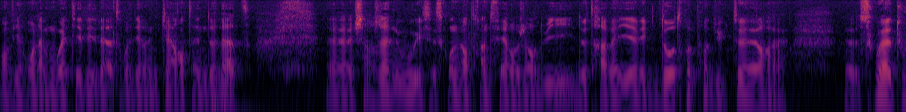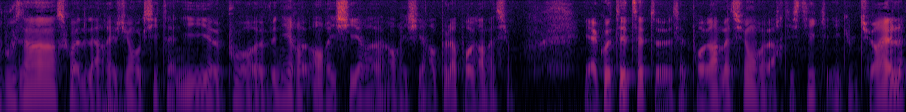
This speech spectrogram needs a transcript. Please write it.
environ la moitié des dates, on va dire une quarantaine de dates. Euh, charge à nous, et c'est ce qu'on est en train de faire aujourd'hui, de travailler avec d'autres producteurs, euh, euh, soit toulousains, soit de la région Occitanie, pour venir enrichir, enrichir un peu la programmation. Et à côté de cette, cette programmation artistique et culturelle,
